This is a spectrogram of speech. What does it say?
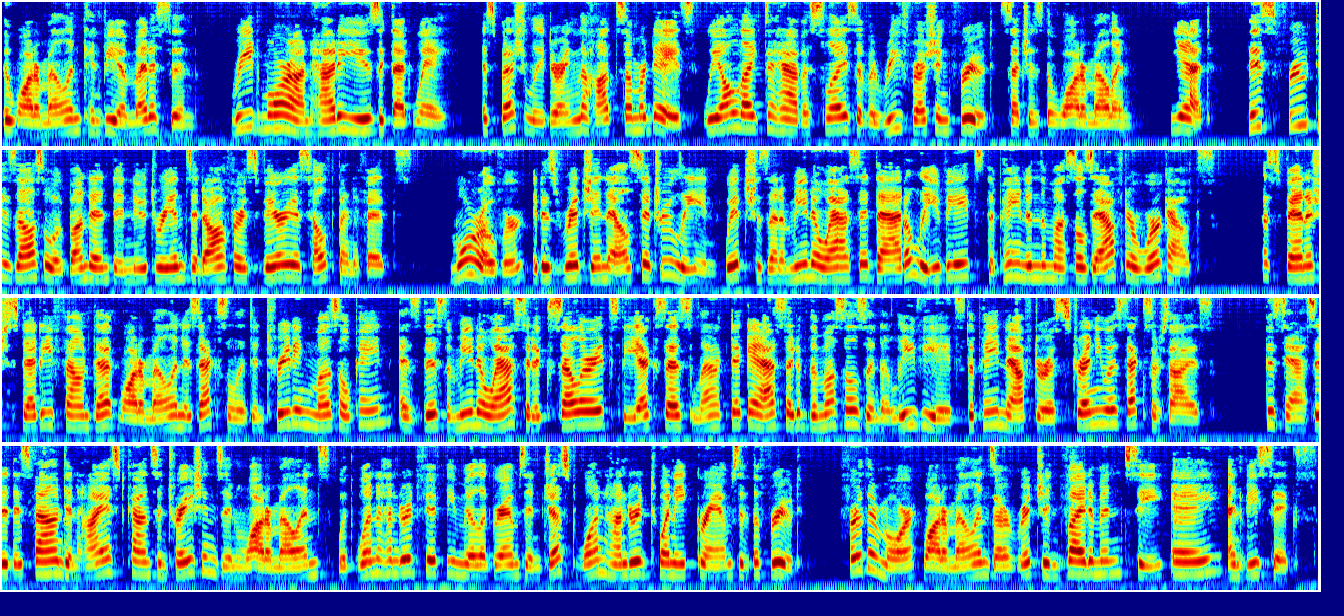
The watermelon can be a medicine. Read more on how to use it that way. Especially during the hot summer days, we all like to have a slice of a refreshing fruit, such as the watermelon. Yet, this fruit is also abundant in nutrients and offers various health benefits. Moreover, it is rich in L-citrulline, which is an amino acid that alleviates the pain in the muscles after workouts. A Spanish study found that watermelon is excellent in treating muscle pain, as this amino acid accelerates the excess lactic acid of the muscles and alleviates the pain after a strenuous exercise. This acid is found in highest concentrations in watermelons, with 150 milligrams in just 120 grams of the fruit. Furthermore, watermelons are rich in vitamin C, A, and B6,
